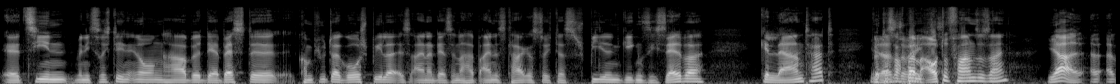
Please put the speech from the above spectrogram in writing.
äh, ziehen. Wenn ich es richtig in Erinnerung habe, der beste Computer-Go-Spieler ist einer, der es innerhalb eines Tages durch das Spielen gegen sich selber gelernt hat. Wird ja, das auch beim Autofahren so sein? Ja, äh, äh,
